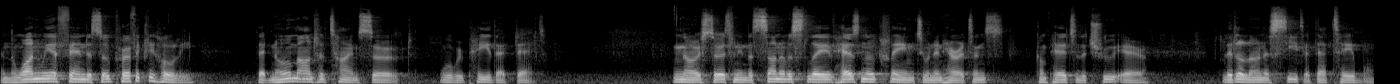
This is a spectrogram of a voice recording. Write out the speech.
And the one we offend is so perfectly holy that no amount of time served will repay that debt. No, certainly the son of a slave has no claim to an inheritance compared to the true heir, let alone a seat at that table.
